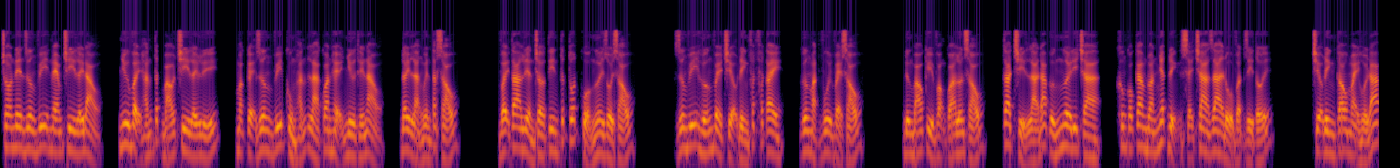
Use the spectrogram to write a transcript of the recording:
Cho nên dương vĩ ném chi lấy đạo như vậy hắn tất báo chi lấy lý, mặc kệ dương vĩ cùng hắn là quan hệ như thế nào, đây là nguyên tắc sáu. Vậy ta liền chờ tin tức tốt của ngươi rồi sáu. Dương vĩ hướng về triệu đình phất phất tay, gương mặt vui vẻ sáu. Đừng báo kỳ vọng quá lớn sáu, ta chỉ là đáp ứng ngươi đi cha, không có cam đoan nhất định sẽ tra ra đồ vật gì tới. Triệu đình cao mày hồi đáp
